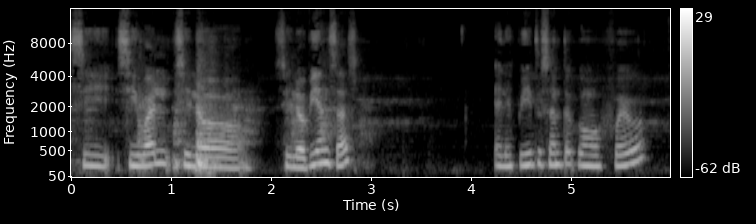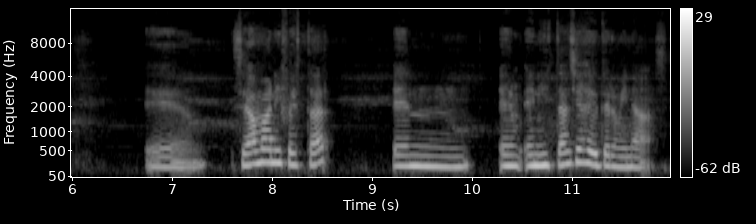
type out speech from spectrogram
si, si igual, si lo, si lo piensas, el Espíritu Santo como fuego eh, se va a manifestar en, en, instancias determinadas.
